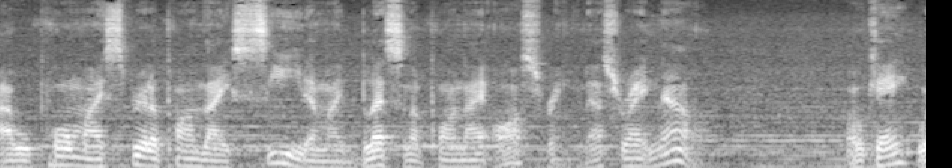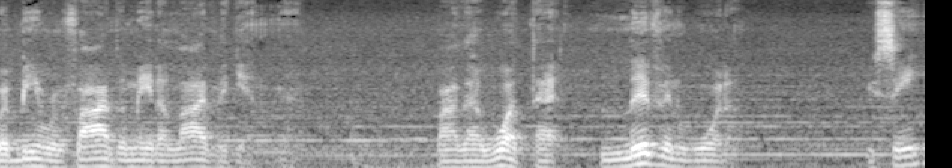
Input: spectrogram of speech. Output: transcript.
I will pour my spirit upon thy seed and my blessing upon thy offspring. That's right now. Okay? We're being revived and made alive again. By that what? That living water. You see?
